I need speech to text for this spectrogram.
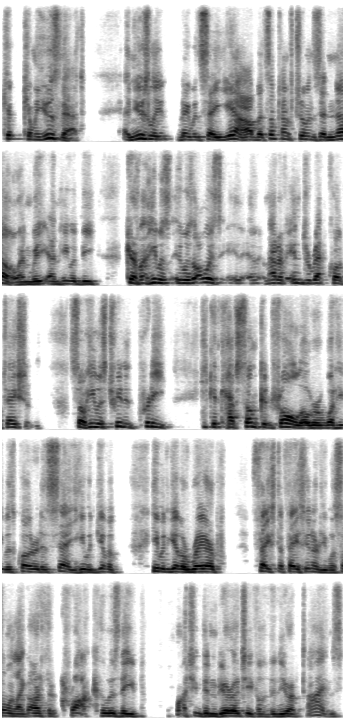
Can, can we use that? And usually they would say yeah, but sometimes Truman said no, and we and he would be careful. He was it was always a matter of indirect quotation, so he was treated pretty he could have some control over what he was quoted as saying. He would give a he would give a rare face-to-face interview with someone like Arthur Krock, who was the Washington bureau chief of the New York Times,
